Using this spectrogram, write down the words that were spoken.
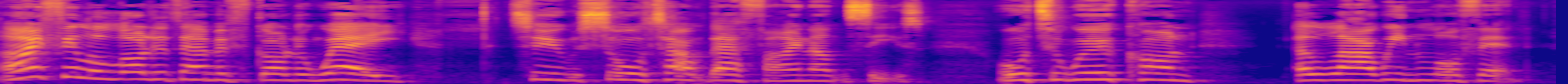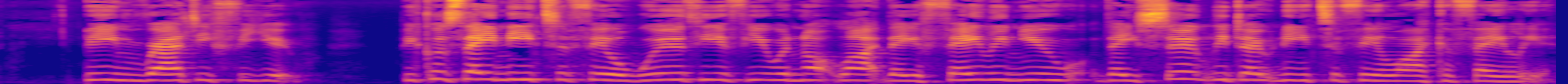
I feel a lot of them have gone away to sort out their finances or to work on allowing love in, being ready for you because they need to feel worthy of you and not like they are failing you. They certainly don't need to feel like a failure.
